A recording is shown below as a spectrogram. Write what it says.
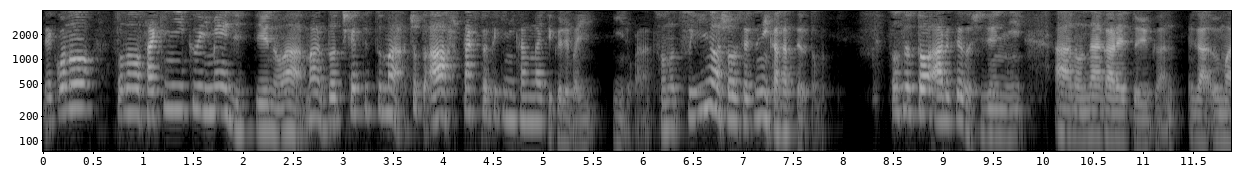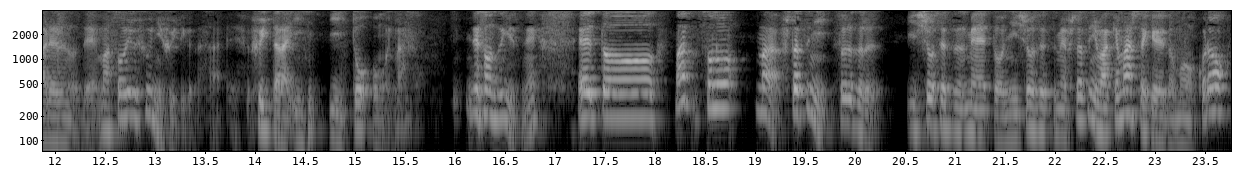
で、この、その先に行くイメージっていうのは、まあ、どっちかっていうと、まあ、ちょっとアーフタクト的に考えてくればいいいいのかな。その次の小説にかかってると思う。そうすると、ある程度自然に、あの、流れというか、が生まれるので、まあ、そういう風に吹いてください。吹いたらいい、いいと思います。で、その次ですね。えっ、ー、と、まずその、まあ、二つに、それぞれ1小節目と2小節目、2つに分けましたけれども、これを、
